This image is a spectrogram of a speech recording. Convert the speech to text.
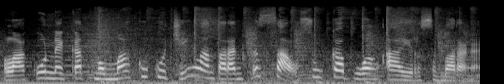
Pelaku nekat memaku kucing lantaran kesal suka buang air sembarangan.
